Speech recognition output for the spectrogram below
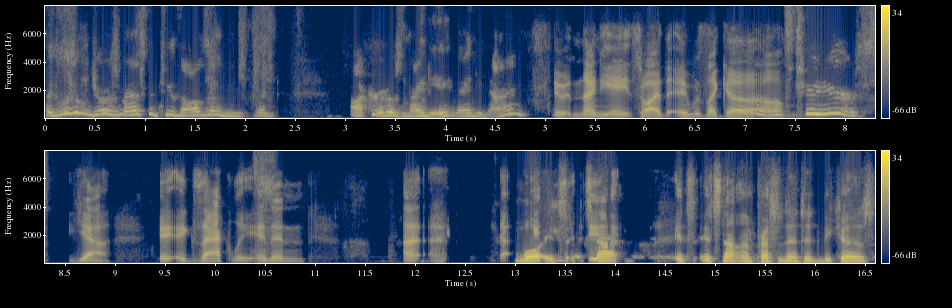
Like wasn't Majora's Mask in two thousand? Like Ocarina was 98, 99? It was 98 so I it was like a Oh, um that's two years. yeah. e- exactly. And then I, I- well, if you- it's it's it- not it's it's not unprecedented because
